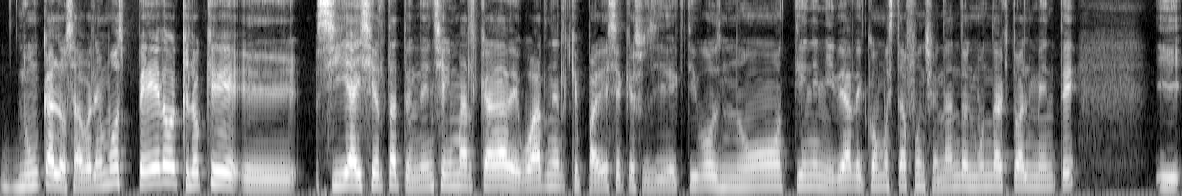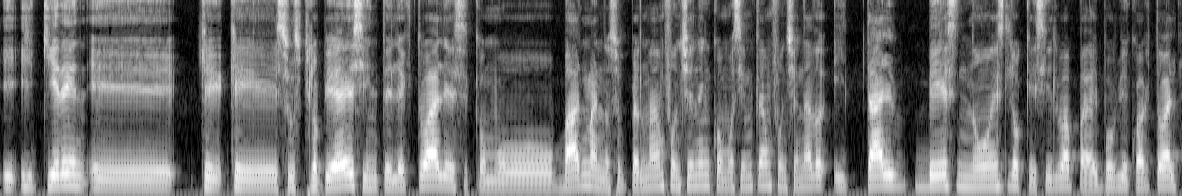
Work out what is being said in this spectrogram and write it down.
nunca lo sabremos, pero creo que eh, sí hay cierta tendencia marcada de Warner que parece que sus directivos no tienen idea de cómo está funcionando el mundo actualmente y, quieren eh, que, que, sus propiedades intelectuales como Batman o Superman funcionen como siempre han funcionado y tal vez no es lo que sirva para el público actual.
